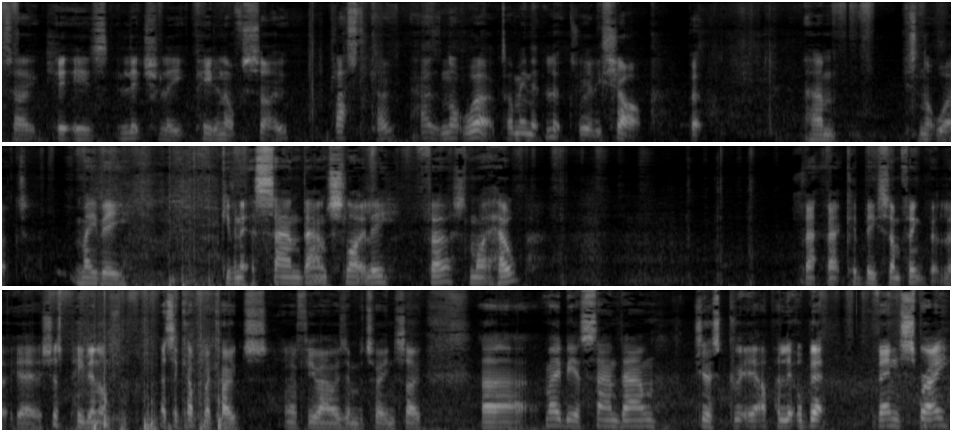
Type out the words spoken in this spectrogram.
So it is literally peeling off. So Plastikote has not worked. I mean, it looks really sharp, but um, it's not worked. Maybe Giving it a sand down slightly first might help. That, that could be something, but look, yeah, it's just peeling off. That's a couple of coats and a few hours in between. So uh, maybe a sand down, just grit it up a little bit, then spray,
